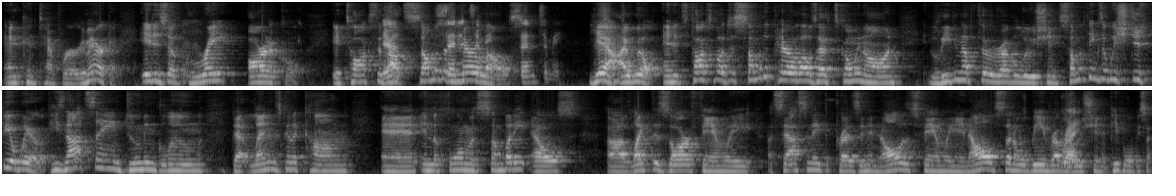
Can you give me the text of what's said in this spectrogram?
and contemporary america. It is a great article. It talks Yeah. about some of the parallels. Send it to me. yeah, I will. And it talks about just some of the parallels that's going on leading up to the revolution, some of the things that we should just be aware of. He's not saying doom and gloom that Lenin's going to come and in the form of somebody else, uh, like the Tsar family, assassinate the president and all his family, and all of a sudden we'll be in revolution and people will be. so-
